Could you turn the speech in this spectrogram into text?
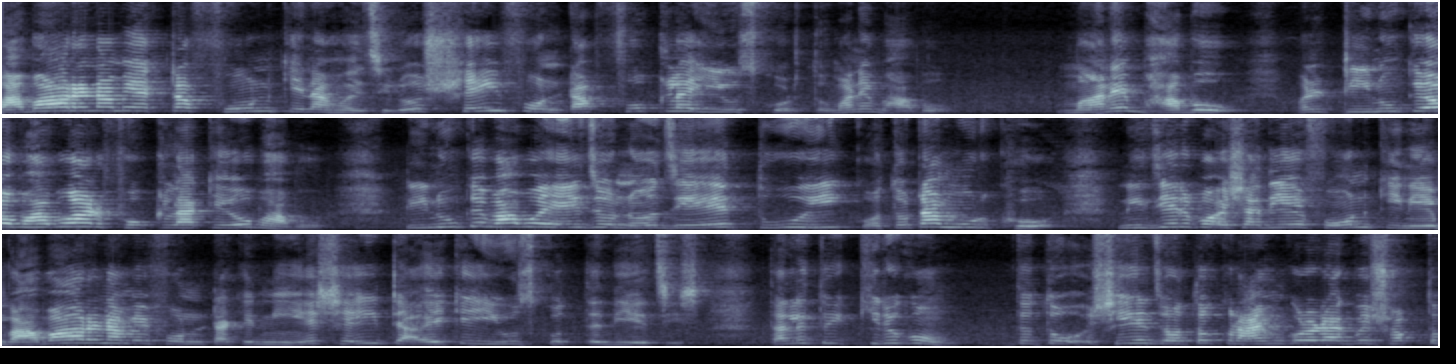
বাবার নামে একটা ফোন কেনা হয়েছিল, সেই ফোনটা ফোকলা ইউজ করতো মানে ভাবো। মানে ভাবো মানে টিনুকেও ভাবো আর ফোকলাকেও ভাবো। টিনুকে ভাবো এই জন্য যে তুই কতটা মূর্খ, নিজের পয়সা দিয়ে ফোন কিনে বাবার নামে ফোনটাকে নিয়ে সেইটা একে ইউজ করতে দিয়েছিস। তাহলে তুই কীরকম? তো তো সে যত ক্রাইম করে রাখবে, সব তো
